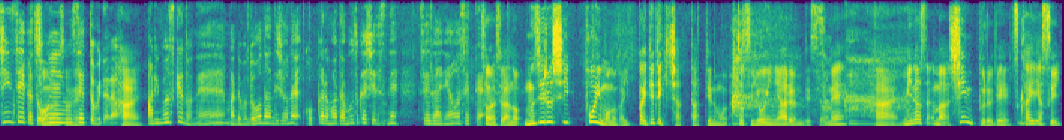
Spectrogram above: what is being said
新生活応援セットみたいな、はい。ありますけどね。まあでもどうなんでしょうね。こっからまた難しいですね。世代に合わせて。そうなんですよ。あの無印っぽいものがいっぱい出てきちゃったっていうのも一つ要因にあるんですよね。はい。皆さんまあシンプルで使いやすい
